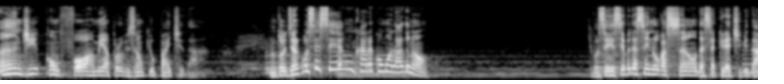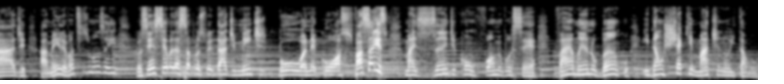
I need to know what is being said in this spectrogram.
Ande conforme a provisão que o Pai te dá. Não estou dizendo que você seja um cara acomodado, não. Que você receba dessa inovação, dessa criatividade. Amém? Levanta suas mãos aí. Que você receba dessa prosperidade, mente boa, negócios. Faça isso. Mas ande conforme você é. Vai amanhã no banco e dá um checkmate no Itaú.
